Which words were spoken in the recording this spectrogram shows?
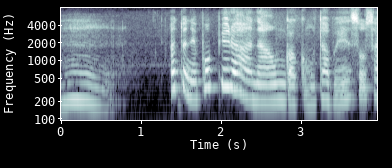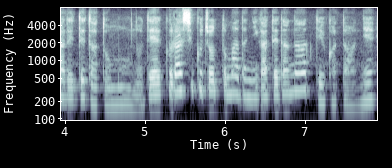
ん。うん。あとねポピュラーな音楽も多分演奏されてたと思うのでクラシックちょっとまだ苦手だなっていう方はね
